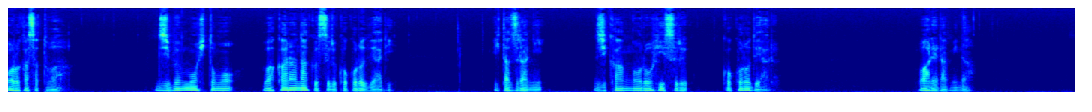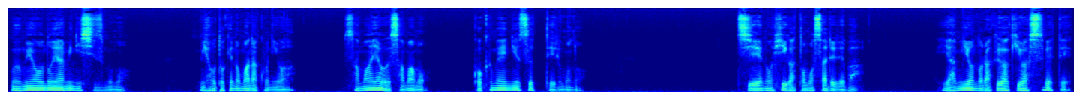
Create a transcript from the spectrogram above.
愚かさとは自分も人もわからなくする心でありいたずらに時間を浪費する心である。我ら皆無明の闇に沈むも御仏の眼にはさまよう様も克明に映っているもの。知恵の火が灯されれば闇夜の落書きはすべて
